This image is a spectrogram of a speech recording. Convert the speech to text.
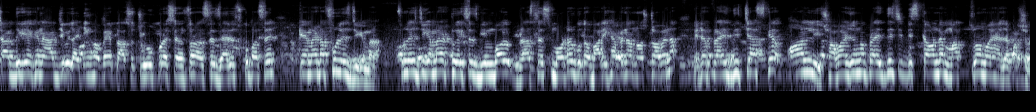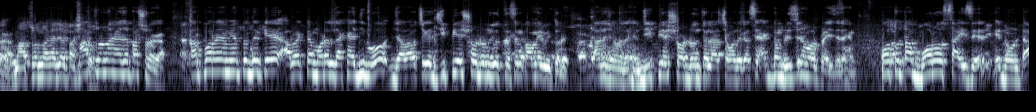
চারদিকে এখানে আট জিবি লাইটিং হবে প্লাস হচ্ছে উপরে সেন্সর আছে জ্যারোস্কোপ আছে ক্যামেরাটা full HD camera. Full HD camera two axis gimbal brushless motor কোথাও বাড়ি খাবে না নষ্ট হবে না। এটা প্রাইস দিচ্ছে আজকে অনলি সবার জন্য প্রাইস দিচ্ছি ডিসকাউন্টে মাত্র নয় হাজার পাঁচশো টাকা। মাত্র নয় হাজার পাঁচশো। মাত্র নয় হাজার পাঁচশো টাকা। তারপরে আমি আপনাদেরকে আরও একটা মডেল দেখাই দিব যারা হচ্ছে জিপিএস শর্ট ড্রোন করতেছেন কমের ভিতরে। তাদের জন্য দেখেন জিপিএস শর্ট ড্রোন চলে আসছে আমাদের কাছে একদম রিজনেবল প্রাইসে দেখেন কতটা বড় সাইজের এই ড্রোনটা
